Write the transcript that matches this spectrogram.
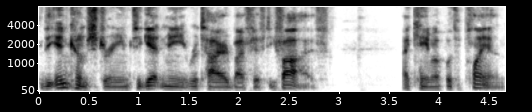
the income stream to get me retired by 55. I came up with a plan.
